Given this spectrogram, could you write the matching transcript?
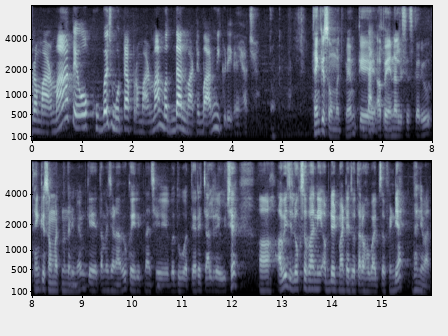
પ્રમાણમાં તેઓ ખૂબ જ મોટા પ્રમાણમાં મતદાન માટે બહાર નીકળી રહ્યા છે. Thank you so much ma'am કે આપે એનાલિસિસ કર્યું. Thank you so much Nandini ma'am કે તમે જણાવ્યું કઈ રીતના છે એ બધું અત્યારે ચાલી રહ્યું છે. આવી જ લોકસભાની અપડેટ માટે જોતા રહો વાઇબ્સ ઓફ ઇન્ડિયા ધન્યવાદ.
